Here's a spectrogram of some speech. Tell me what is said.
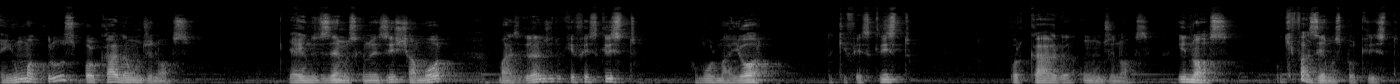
em uma cruz por cada um de nós. E aí nos dizemos que não existe amor mais grande do que fez Cristo, amor maior do que fez Cristo por cada um de nós. E nós, o que fazemos por Cristo?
